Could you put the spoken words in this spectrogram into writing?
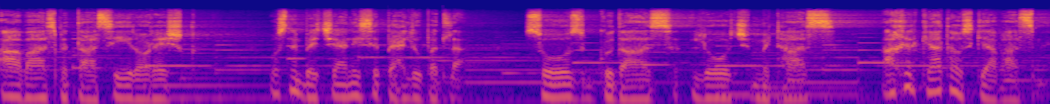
आवाज़ में तासीर और इश्क। उसने बेचैनी से पहलू बदला। सोज, गुदास, लोच, मिठास। आखिर क्या था उसकी आवाज़ में?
